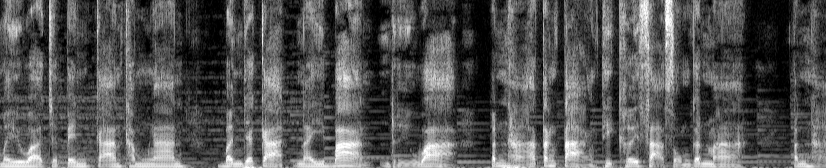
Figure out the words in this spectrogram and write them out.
ไม่ว่าจะเป็นการทำงานบรรยากาศในบ้าน หรือว่าปัญหาต่างๆที่เคยสะสมกันมา ปัญหา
